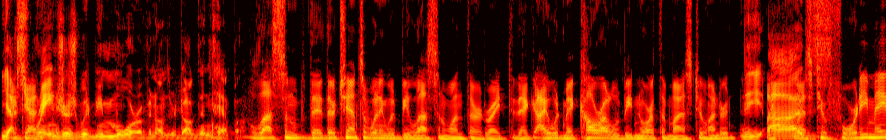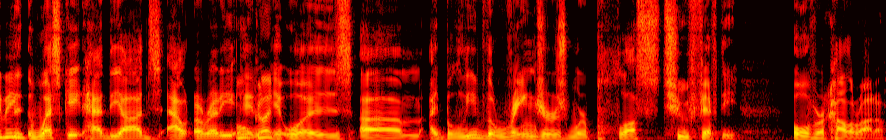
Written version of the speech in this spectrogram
Yes, Again, Rangers would be more of an underdog than Tampa. less than their, their chance of winning would be less than one third, right? They, I would make Colorado would be north of minus two hundred. The minus odds- two forty, maybe. The Westgate had the odds out already, Oh, and good. it was, um, I believe, the Rangers were plus two fifty over Colorado.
